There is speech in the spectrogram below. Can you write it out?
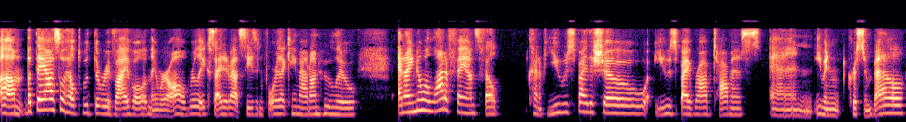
Um, but they also helped with the revival, and they were all really excited about season four that came out on Hulu. And I know a lot of fans felt kind of used by the show, used by Rob Thomas and even Kristen Bell.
